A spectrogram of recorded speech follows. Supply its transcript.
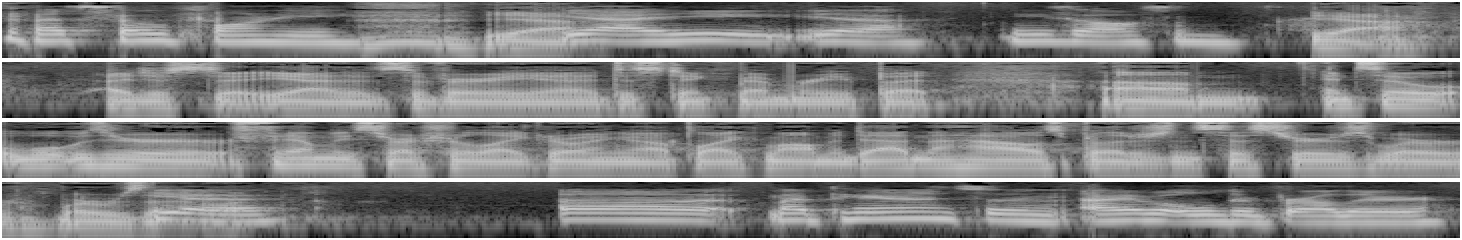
That's so funny. Yeah. Yeah, he yeah he's awesome. Yeah. I just, uh, yeah, it's a very uh, distinct memory. But, um, and so what was your family structure like growing up? Like mom and dad in the house, brothers and sisters? Where, where was that? Yeah. Uh, my parents and I have an older brother.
